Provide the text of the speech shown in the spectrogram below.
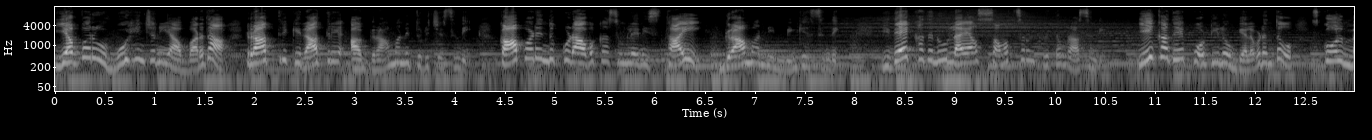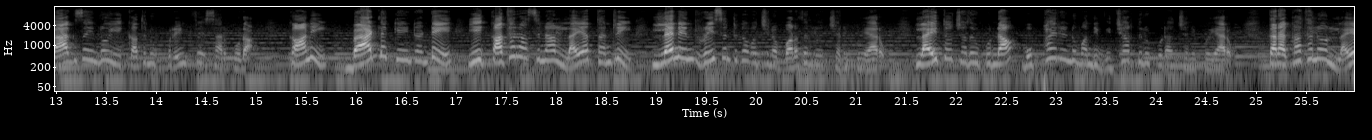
ఎవ్వరూ ఊహించని ఆ వరద రాత్రికి రాత్రే ఆ గ్రామాన్ని తుడిచేసింది. కాపాడేందుకు కూడా అవకాశం లేని స్థాయి గ్రామాన్ని మింగేసింది. ఇదే కథను లయ సంవత్సరం క్రితం రాసింది. ఈ కథే పోటీలో గెలవడంతో స్కూల్ మ్యాగజైన్లో ఈ కథను ప్రింట్ వేశారు కూడా. కానీ బ్యాడ్ లక్ ఏంటంటే ఈ కథ రాసిన లయ తండ్రి లెనిన్ రీసెంట్గా వచ్చిన వరదల్లో చనిపోయారు. లయతో చదువుకున్న ముప్పై రెండు మంది విద్యార్థులు కూడా చనిపోయారు. తన కథలో లయ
